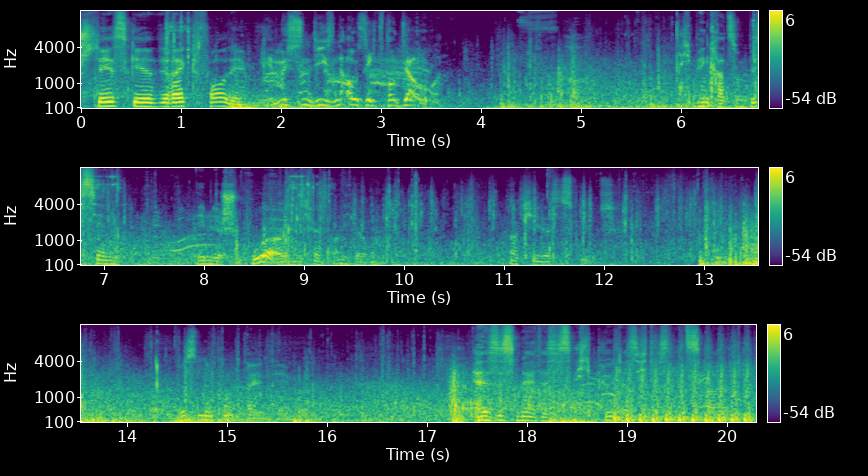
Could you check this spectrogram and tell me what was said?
Stehst direkt vor dem. Wir müssen diesen Aussichtspunkt erobern. Ich bin gerade so ein bisschen neben der Spur irgendwie. Ich weiß auch nicht warum. Okay, das ist gut. Wir müssen den Punkt einnehmen. Es ist mehr, das ist echt blöd, dass ich das letzte Mal.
